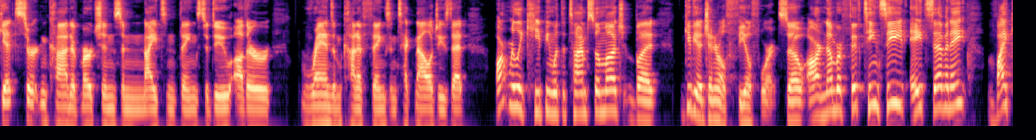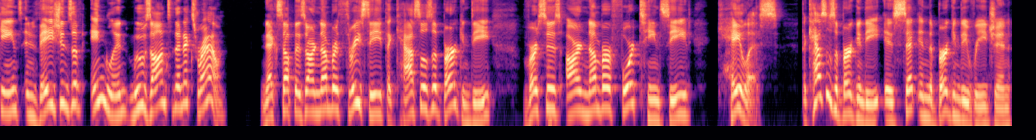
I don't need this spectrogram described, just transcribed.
get certain kind of merchants and knights and things to do other random kind of things and technologies that aren't really keeping with the time so much, but give you a general feel for it. So our number 15 seed, 878 Vikings Invasions of England moves on to the next round. Next up is our number 3 seed, the Castles of Burgundy versus our number 14 seed, Caylus. The Castles of Burgundy is set in the Burgundy region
